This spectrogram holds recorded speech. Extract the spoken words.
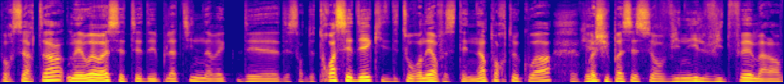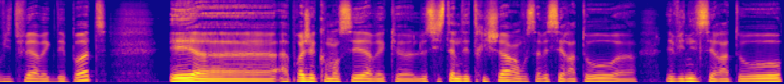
pour certains. Mais ouais, ouais, c'était des platines avec des, des, sortes de 3 CD qui tournaient. Enfin, c'était n'importe quoi. Okay. Moi, je suis passé sur vinyle vite fait, mais alors vite fait avec des potes. Et euh, après, j'ai commencé avec euh, le système des tricheurs. Hein, vous savez, Serato, euh, les vinyles Serato.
